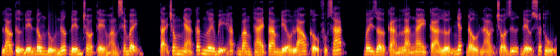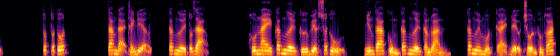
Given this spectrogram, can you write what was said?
Lao tử đến đông đủ nước đến cho tề hoàng xem bệnh, tại trong nhà các ngươi bị hắc băng thai tam điều lao cầu phục sát, bây giờ càng là ngay cả lớn nhất đầu nào chó giữ đều xuất thủ. Tốt tốt tốt. Tam đại thánh địa, các ngươi tốt dạng. Hôm nay các ngươi cứ việc xuất thủ, nhưng ta cùng các ngươi cam đoan, các ngươi một cái đều trốn không thoát.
